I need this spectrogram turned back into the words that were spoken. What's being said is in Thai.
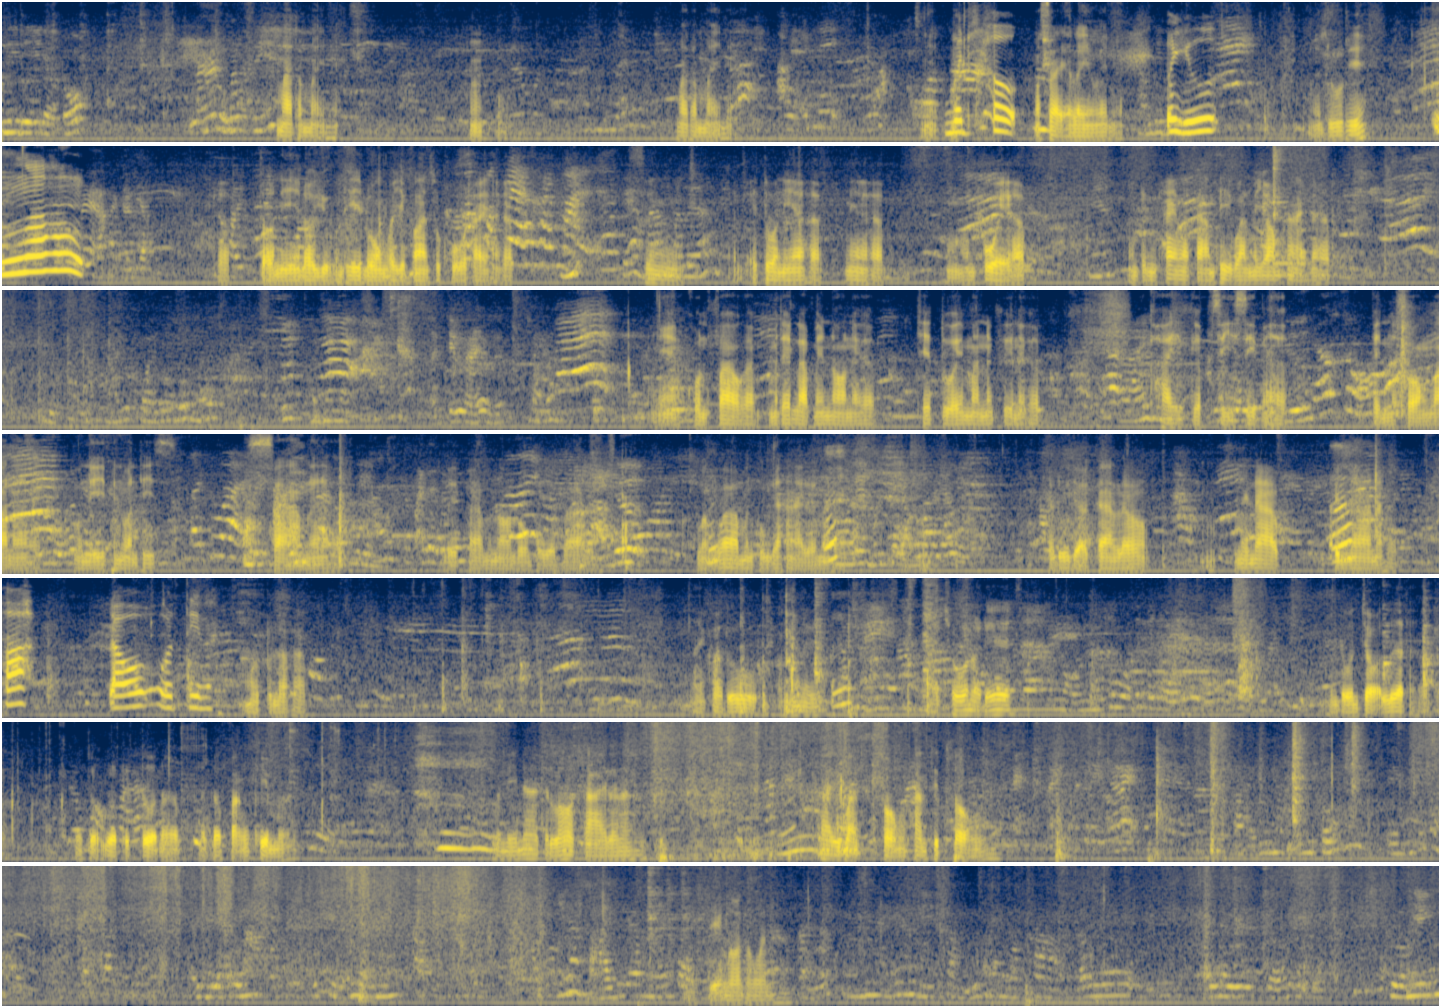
ำดีๆเดี๋ยวโต๊ะน้าหนูมาสิมาทำไมเนี่ยฮะมาทำไมเนี่ยมาเที่ยวมาใส่อะไรไว้เนี่ยมาอยู่มาดูดิง้าวครับตอนนี้เราอยู่ที่โรงพยาบาลสุโขทัยนะครับ ซึ่งไอตัวเนี้ยครับ เนี่ยครับ มันป่วยครับ มันเป็นไข้มาสามสี่วันไม่ยอมหายนะครับ เนี่ยคนเฝ้าครับไม่ได้หลับไม่นอนนะครับ เช็ดตัวให้มันนั่นคือนะครับ ไข้เกือบสี่สิบนะครับ เป็นมาสองวันนะครับวันนี้เป็นวันที่สามแล้วนะครับ เลยพามานอนโรงพยาบาล หวังว่ามันคงจะหายแล้วนะแต่ดูจากอาการแล้วไม่น่าเป็นงานนะครับฮะแล้วโอตีนะหมดไปแล้วครับ ขอดูนนี้เลยโชว์หน่อยดิมันโดนเจาะเลือดนะครับเราเจาะเลือดไปตรวจนะครับ แล้วก็ฝังเข็มนะครับวันนี้น่าจะรอดตายแล้วนะครับไข้หวัด2012 เตียงนอนทั้งวันนะครับคือมิ้ง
